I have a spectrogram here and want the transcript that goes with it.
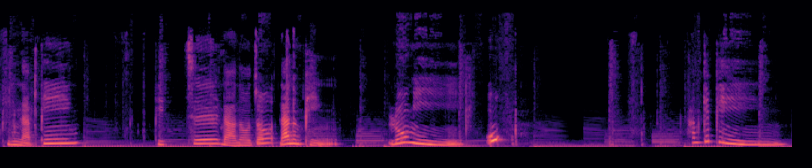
빛나핑 빛을 나눠줘 나는핑 로미! 오 한태핑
